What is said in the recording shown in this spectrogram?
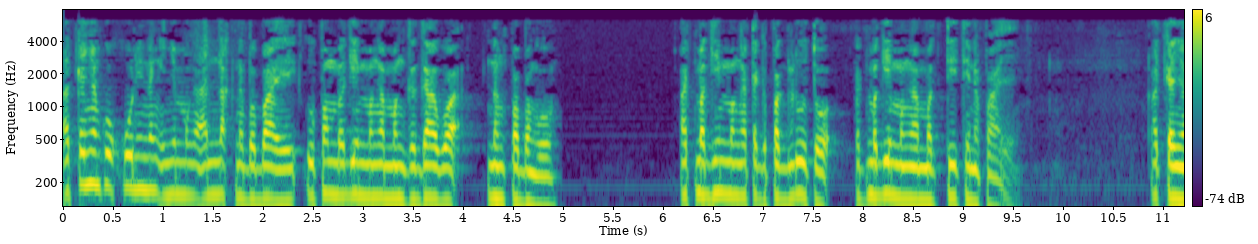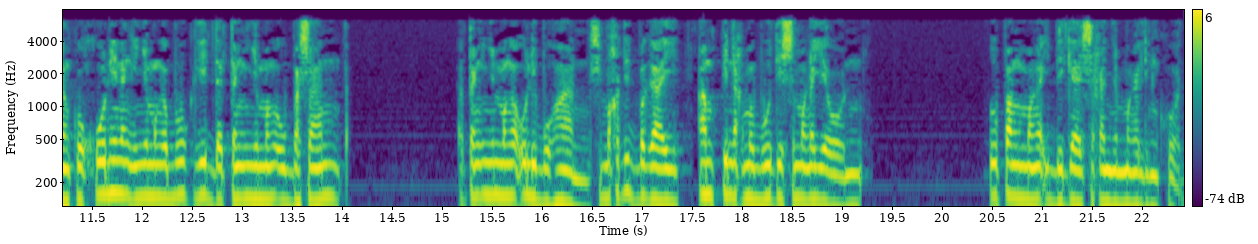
At kanyang kukunin ng inyong mga anak na babae upang maging mga manggagawa ng pabango at maging mga tagapagluto at maging mga magtitinapay. At kanyang kukunin ang inyong mga bukid at ang inyong mga ubasan at ang inyong mga ulibuhan sa makatid bagay ang pinakamabuti sa mga iyon upang mga ibigay sa kanyang mga lingkod.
